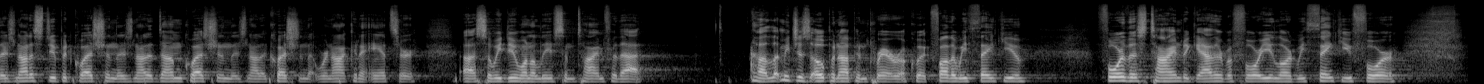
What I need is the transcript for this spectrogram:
there's not a stupid question, there's not a dumb question, there's not a question that we're not going to answer. Uh, so we do want to leave some time for that. Uh, let me just open up in prayer real quick. Father, we thank you for this time to gather before you, Lord. We thank you for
